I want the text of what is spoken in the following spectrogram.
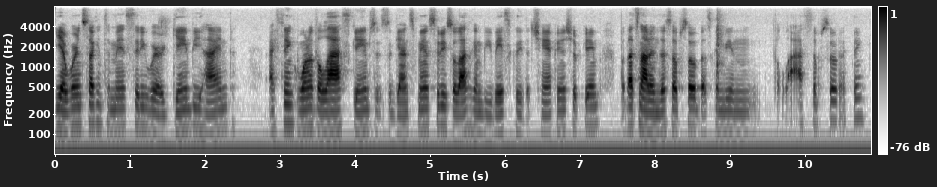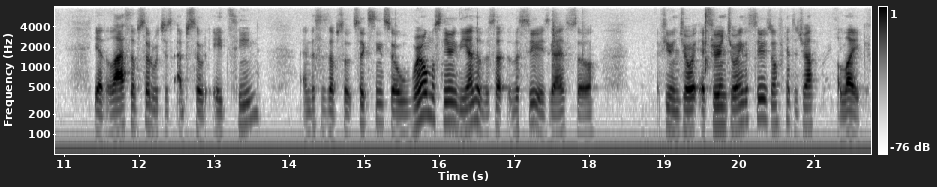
Yeah, we're in second to Man City. We're a game behind. I think one of the last games is against Man City, so that's to be basically the championship game. But that's not in this episode. That's going to be in the last episode, I think. Yeah, the last episode, which is episode 18, and this is episode 16. So we're almost nearing the end of the the series, guys. So if you enjoy, if you're enjoying the series, don't forget to drop a like.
